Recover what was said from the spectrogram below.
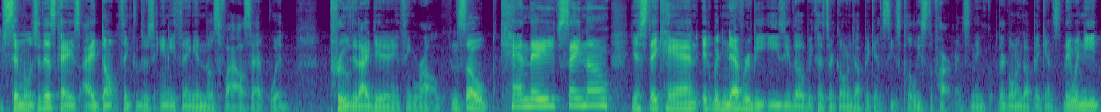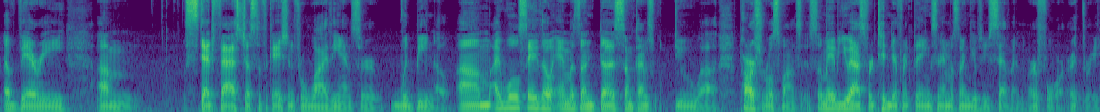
similar to this case, I don't think that there's anything in those files that would prove that I did anything wrong. And so, can they say no? Yes, they can. It would never be easy though because they're going up against these police departments and they, they're going up against. They would need a very um, steadfast justification for why the answer would be no. Um, I will say though, Amazon does sometimes do uh, partial responses. So maybe you ask for 10 different things and Amazon gives you seven or four or three.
